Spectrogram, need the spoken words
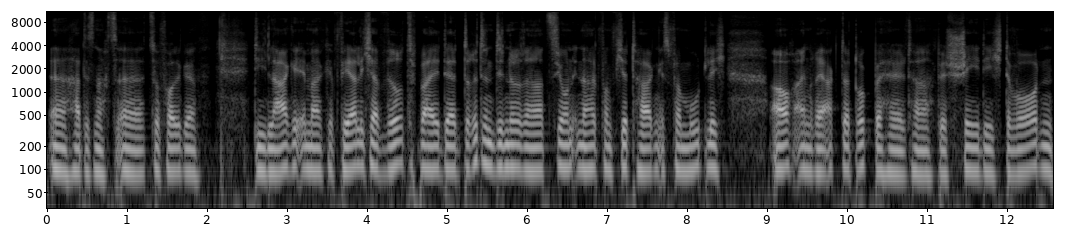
äh, hat es nach, äh, zur Folge, die Lage immer gefährlicher wird. Bei der dritten Detonation innerhalb von vier Tagen ist vermutlich auch ein Reaktordruckbehälter beschädigt worden.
